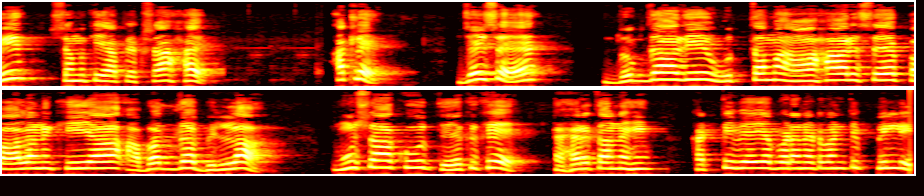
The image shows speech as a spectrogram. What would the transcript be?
భీ శమ की अपेक्षा है అట్లే जैसे दुग्धादि उत्तम आहार से पालन किया अबद्ध बिल्ला మూసాకు దేకుకే టహరతా నహి కట్టివేయబడినటువంటి పిల్లి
